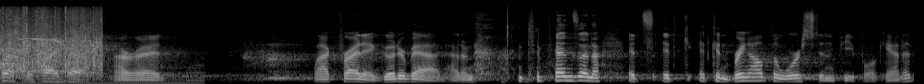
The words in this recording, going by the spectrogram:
Christmas right there. All right. Black Friday, good or bad? I don't know. it depends on, it's, it, it can bring out the worst in people, can't it?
